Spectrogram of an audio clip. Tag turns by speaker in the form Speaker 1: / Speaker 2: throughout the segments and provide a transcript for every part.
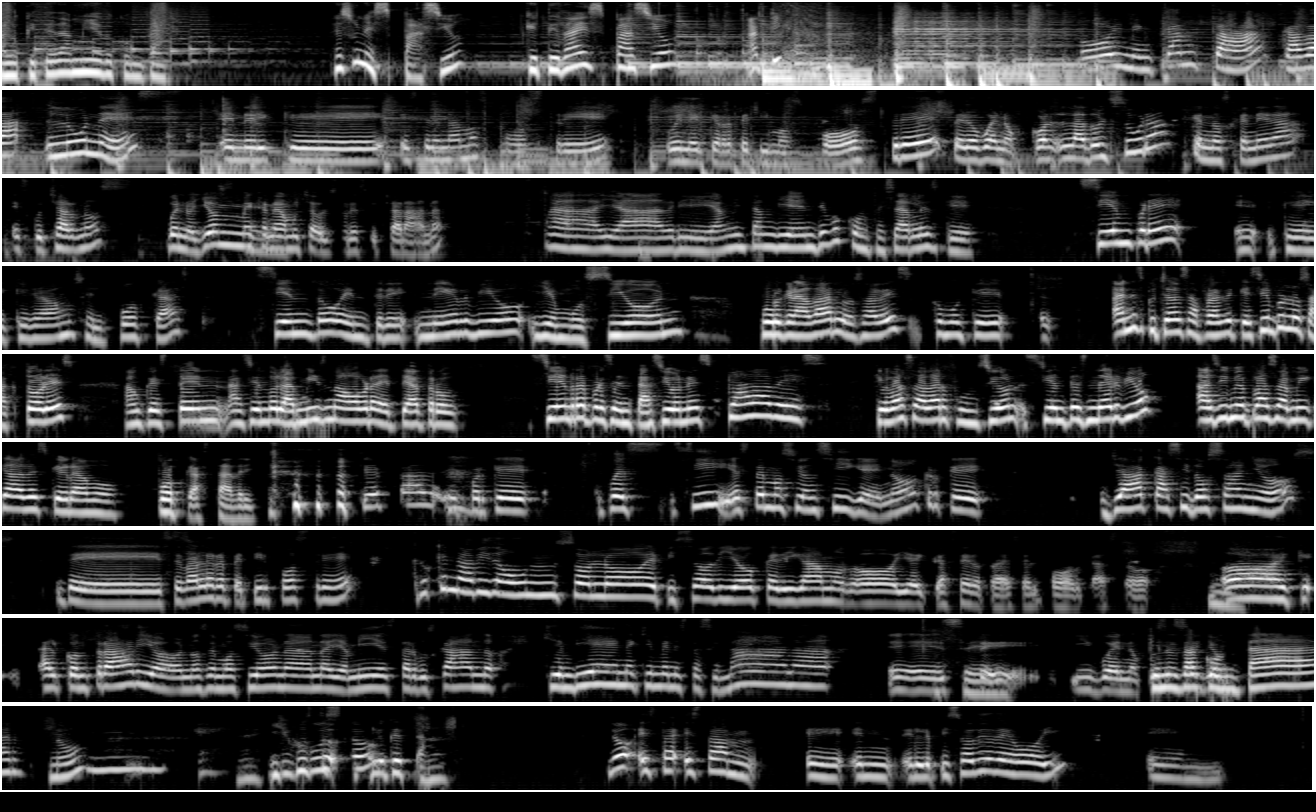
Speaker 1: a lo que te da miedo contar. Es un espacio que te da espacio a ti.
Speaker 2: Hoy me encanta cada lunes en el que estrenamos postre o en el que repetimos postre, pero bueno, con la dulzura que nos genera escucharnos. Bueno, yo me genera mucha dulzura escuchar a Ana.
Speaker 3: Ay, Adri, a mí también. Debo confesarles que siempre eh, que, que grabamos el podcast, siento entre nervio y emoción por grabarlo, ¿sabes? Como que eh, han escuchado esa frase que siempre los actores, aunque estén haciendo la misma obra de teatro 100 representaciones, cada vez que vas a dar función, sientes nervio. Así me pasa a mí cada vez que grabo podcast, Adri.
Speaker 2: Qué padre, porque pues sí, esta emoción sigue, ¿no? Creo que ya casi dos años de Se vale repetir postre, creo que no ha habido un solo episodio que digamos, hoy hay que hacer otra vez el podcast, o ay, que al contrario, nos emociona Ana y a mí estar buscando quién viene, quién viene esta semana, este, y bueno,
Speaker 3: pues ¿quién nos va a contar, no?
Speaker 2: Y, justo, lo que ah. No, esta, esta mm, eh, en el episodio de hoy, em,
